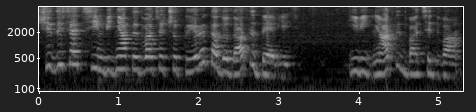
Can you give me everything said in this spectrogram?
67 відняти 24 та додати 9. І відняти 22.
